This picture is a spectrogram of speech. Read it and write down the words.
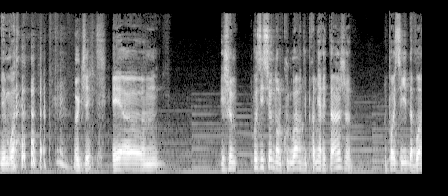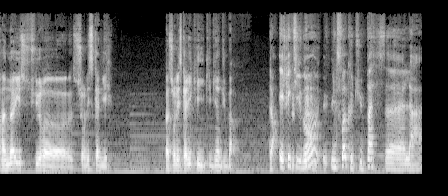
Mais moi, ok. Et, euh, et je me positionne dans le couloir du premier étage pour essayer d'avoir un œil sur, euh, sur l'escalier. Enfin, sur l'escalier qui, qui vient du bas. Alors effectivement, une fois que tu passes la, la-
